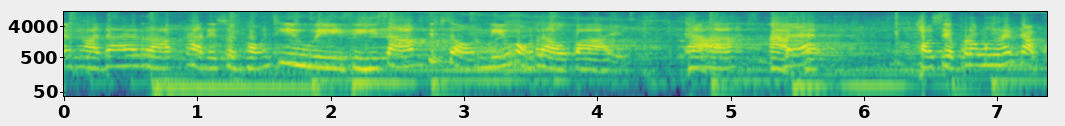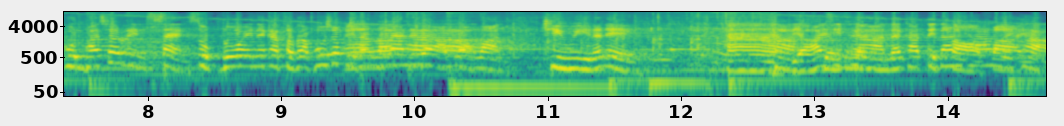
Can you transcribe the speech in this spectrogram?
นะคะได้รับค่ะในส่วนของทีวีสี 32 นิ้วของเราไปนะคะคะและ ขอเสียงประมือให้กับคุณพัชรินแสงสุขด้วยนะคะสำหรับผู้โชคดีท่านแรกที่ได้รับรางวัลทีวีนั่นเองค่ะเดี๋ยวให้ทีมงานนะคะ ติดต่อไปเค่ะ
